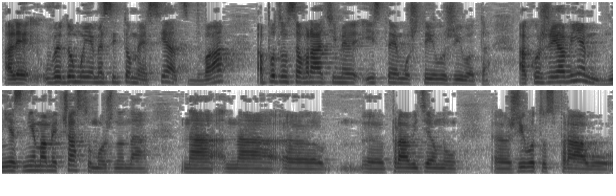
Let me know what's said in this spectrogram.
ale uvedomujeme si to mesiac, dva a potom sa vrátime istému štýlu života. Akože ja viem, dnes nemáme času možno na, na, na uh, pravidelnú uh, životosprávu uh,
